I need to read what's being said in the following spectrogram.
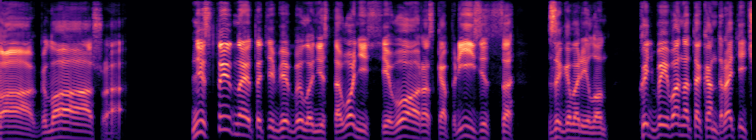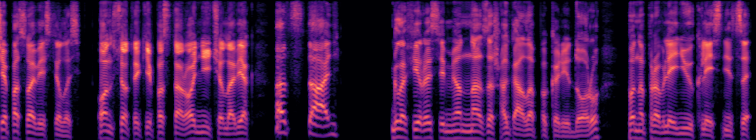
«А, Глаша! Не стыдно это тебе было ни с того ни с сего раскапризиться!» — заговорил он. «Хоть бы Ивана-то Кондратича посовестилась. Он все-таки посторонний человек. Отстань!» Глафира Семеновна зашагала по коридору по направлению к лестнице.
